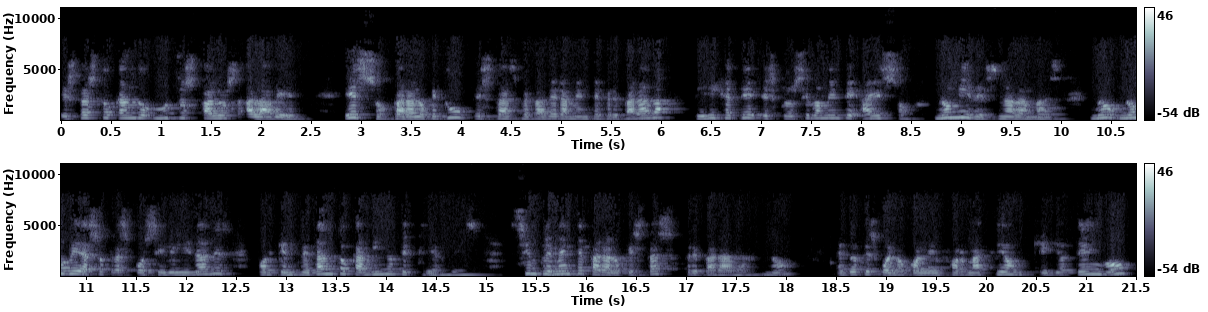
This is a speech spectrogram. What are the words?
estás tocando muchos palos a la vez eso para lo que tú estás verdaderamente preparada, dirígete exclusivamente a eso. No mires nada más. No, no veas otras posibilidades porque entre tanto camino te pierdes. Simplemente para lo que estás preparada, ¿no? Entonces, bueno, con la información que yo tengo,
